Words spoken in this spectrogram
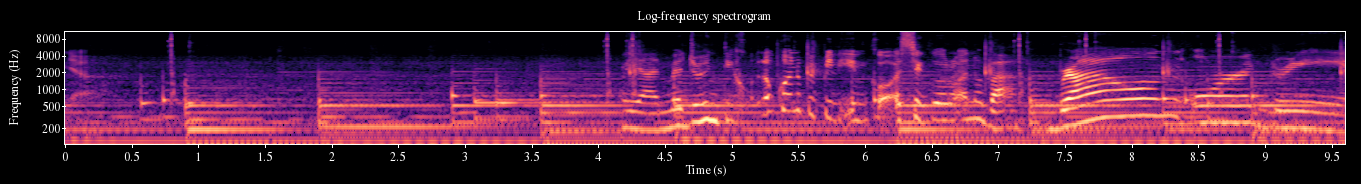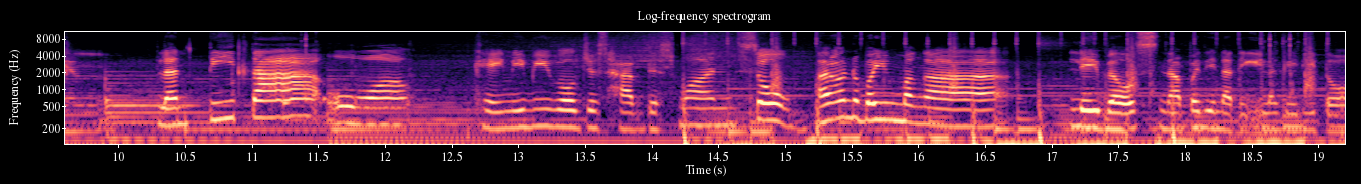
Yeah. Ayan, medyo hindi ko alam kung ano pipiliin ko. Siguro ano ba? Brown or green? Plantita or... Okay, maybe we'll just have this one. So, ano, ano ba yung mga labels na pwede nating ilagay dito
